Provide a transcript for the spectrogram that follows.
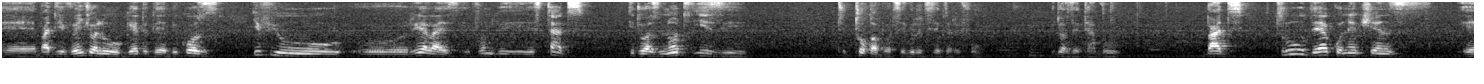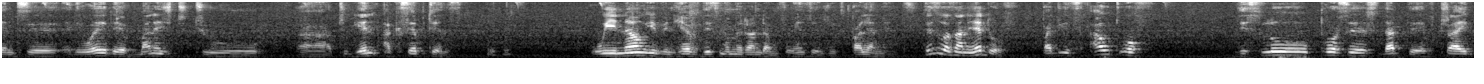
Uh, but eventually we'll get there because if you uh, realize from the start, it was not easy to talk about security sector reform. It was a taboo. But through their connections and uh, the way they've managed to uh, to gain acceptance, mm -hmm. we now even have this memorandum, for instance, with Parliament. This was unheard of, but it's out of the slow process that they've tried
